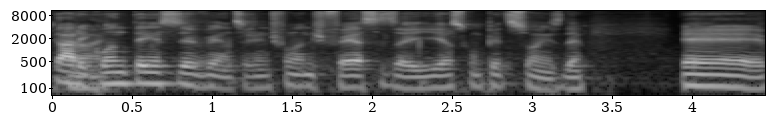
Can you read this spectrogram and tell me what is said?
Cara, Ai. e quando tem esses eventos, a gente falando de festas aí e as competições, né? É,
